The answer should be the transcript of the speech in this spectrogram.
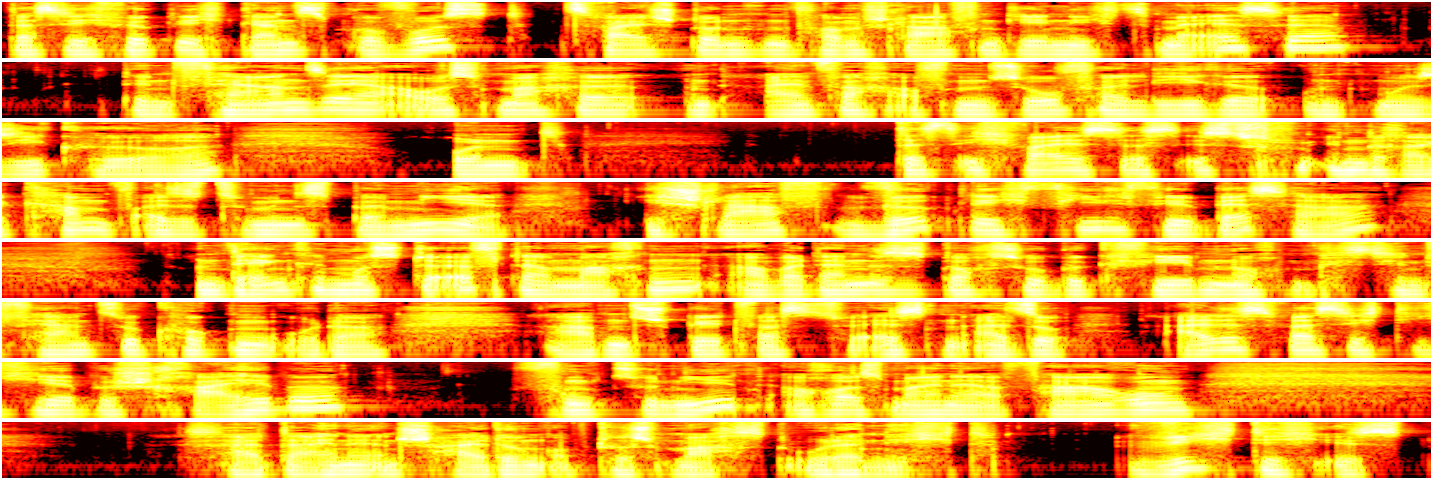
dass ich wirklich ganz bewusst zwei Stunden vorm Schlafengehen nichts mehr esse, den Fernseher ausmache und einfach auf dem Sofa liege und Musik höre. Und dass ich weiß, das ist ein innerer Kampf, also zumindest bei mir. Ich schlafe wirklich viel, viel besser und denke, musste öfter machen, aber dann ist es doch so bequem, noch ein bisschen fernzugucken oder abends spät was zu essen. Also alles, was ich dir hier beschreibe, funktioniert, auch aus meiner Erfahrung. Es ist halt deine Entscheidung, ob du es machst oder nicht. Wichtig ist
